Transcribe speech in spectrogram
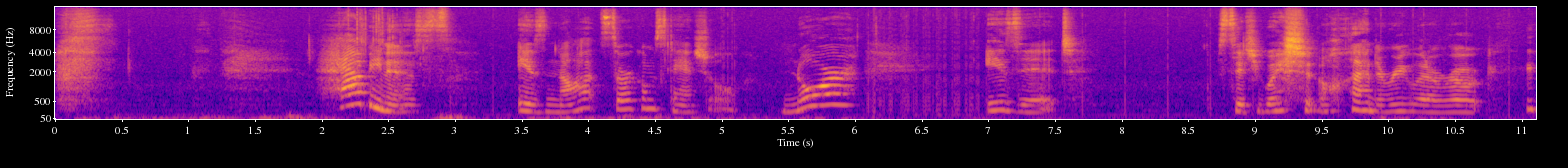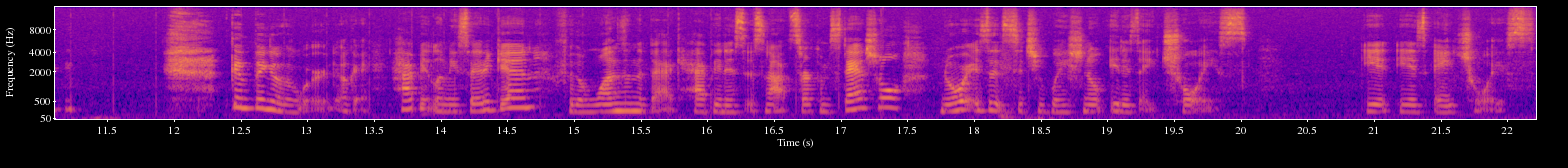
Happiness is not circumstantial nor is it situational. I had to read what I wrote. Couldn't think of the word. Okay, happy, let me say it again for the ones in the back. Happiness is not circumstantial, nor is it situational. It is a choice. It is a choice.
